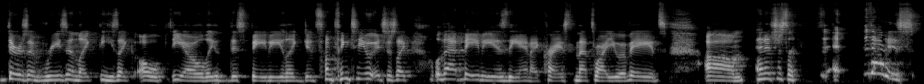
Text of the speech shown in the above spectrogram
there's a reason like he's like oh you know like this baby like did something to you it's just like well that baby is the antichrist and that's why you have aids um and it's just like that is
